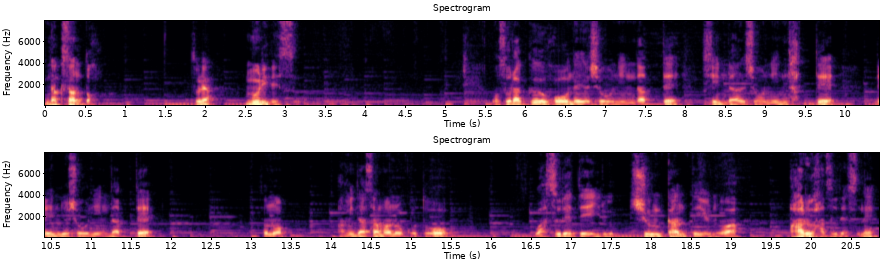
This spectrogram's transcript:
なくさんと。そりゃ無理です。おそらく法然上人だって親鸞上人だって蓮如上人だってその阿弥陀様のことを忘れている瞬間っていうのはあるはずですね。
